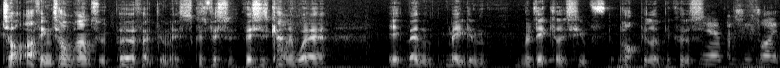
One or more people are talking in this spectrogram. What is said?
Tom, I think Tom Hanks was perfect in this because this this is kind of where it then made him ridiculously popular because Yeah, because he's like,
